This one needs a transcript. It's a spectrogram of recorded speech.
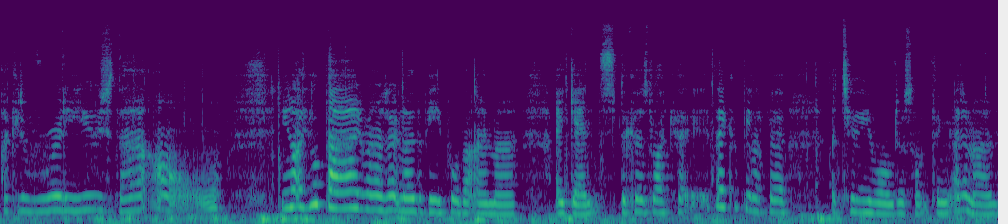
I could have really used that. Oh, you know, I feel bad when I don't know the people that I'm uh, against because, like, a, they could be like a, a two-year-old or something. I don't know.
